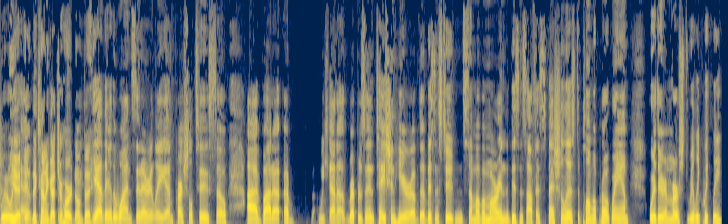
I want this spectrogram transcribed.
where we yeah, they kind of got your heart, don't they? Yeah, they're the ones that I really am partial to. So I've bought a, a we got a representation here of the business students. Some of them are in the business office specialist diploma program where they're immersed really quickly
